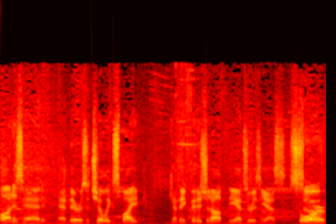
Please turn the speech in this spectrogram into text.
on his head. And there is a chilling smite. Can they finish it up? The answer is yes. Score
